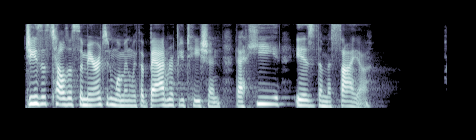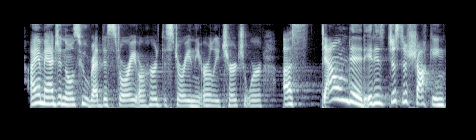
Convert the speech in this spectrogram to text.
Jesus tells a Samaritan woman with a bad reputation that he is the Messiah. I imagine those who read this story or heard this story in the early church were astounded. It is just a shocking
